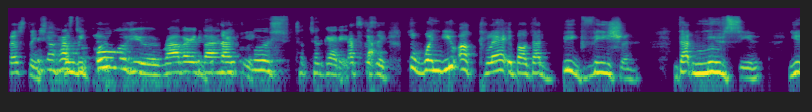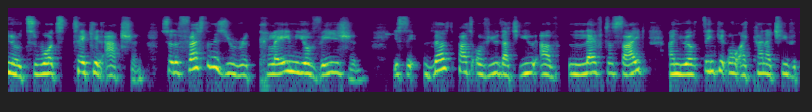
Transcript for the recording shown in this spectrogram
first thing. It has when to pull you rather than exactly. push to, to get it. That's yeah. the thing. So when you are clear about that big vision that moves you, you know, towards taking action. So the first thing is you reclaim your vision. You see, that part of you that you have left aside and you are thinking, oh, I can't achieve it.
